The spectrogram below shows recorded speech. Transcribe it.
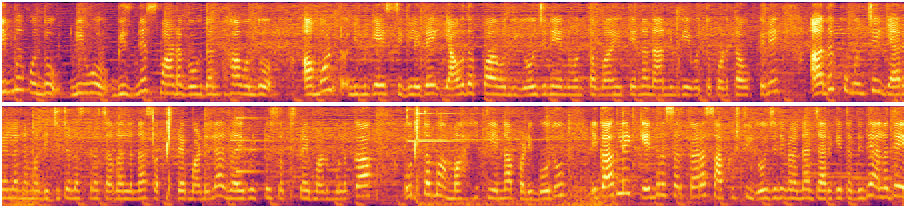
ನಿಮ್ಮ ಒಂದು, ನೀವು ಬಿಸ್ನೆಸ್ ಮಾಡಬಹುದಂತಹ ಒಂದು ಅಮೌಂಟ್ ನಿಮಗೆ ಸಿಗಲಿದೆ. ಯಾವುದಪ್ಪ ಒಂದು ಯೋಜನೆ ಎನ್ನುವಂತ ಮಾಹಿತಿಯನ್ನ ನಾನು ನಿಮಗೆ ಇವತ್ತು ಕೊಡ್ತಾ ಹೋಗ್ತೇನೆ. ಅದಕ್ಕೂ ಮುಂಚೆ ಯಾರೆಲ್ಲ ನಮ್ಮ ಡಿಜಿಟಲ್ ಅಸ್ತ್ರ ಚಾನಲ್ ಅನ್ನ ಸಬ್ಸ್ಕ್ರೈಬ್ ಮಾಡಿಲ್ಲ, ದಯವಿಟ್ಟು ಸಬ್ಸ್ಕ್ರೈಬ್ ಮಾಡುವ ಮೂಲಕ ಉತ್ತಮ ಮಾಹಿತಿಯನ್ನ ಪಡಿಬಹುದು ಈಗಾಗಲೇ ಕೇಂದ್ರ ಸರ್ಕಾರ ಸಾಕಷ್ಟು ಯೋಜನೆಗಳನ್ನ ಜಾರಿಗೆ ತಂದಿದೆ. ಅಲ್ಲದೆ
